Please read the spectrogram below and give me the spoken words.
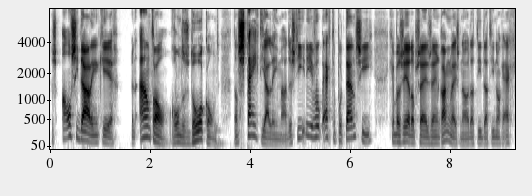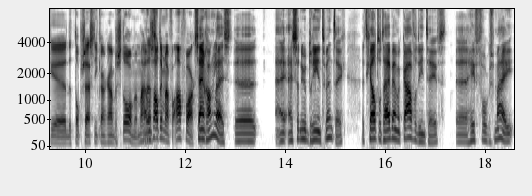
Dus als hij dadelijk een keer een aantal rondes doorkomt, dan stijgt hij alleen maar. Dus die, die heeft ook echt de potentie gebaseerd op zijn, zijn ranglijst nou, dat hij dat hij nog echt eh, de top 16 kan gaan bestormen. Maar Ja, dat is altijd maar voor afwachten. Zijn ranglijst, eh, hij, hij staat nu op 23. Het geld wat hij bij elkaar verdiend heeft, eh, heeft volgens mij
